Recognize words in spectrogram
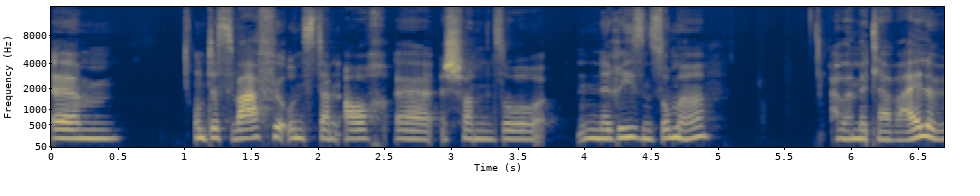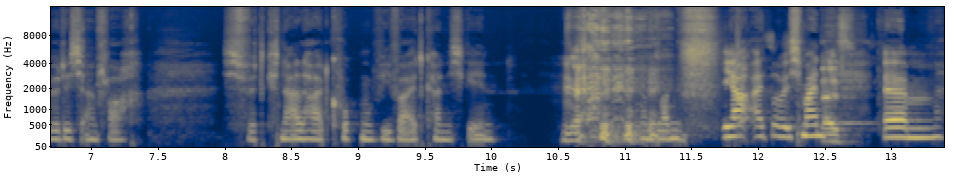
Ähm, und das war für uns dann auch äh, schon so eine Riesensumme. Aber mittlerweile würde ich einfach, ich würde knallhart gucken, wie weit kann ich gehen. Dann, ja, also ich meine, ähm,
